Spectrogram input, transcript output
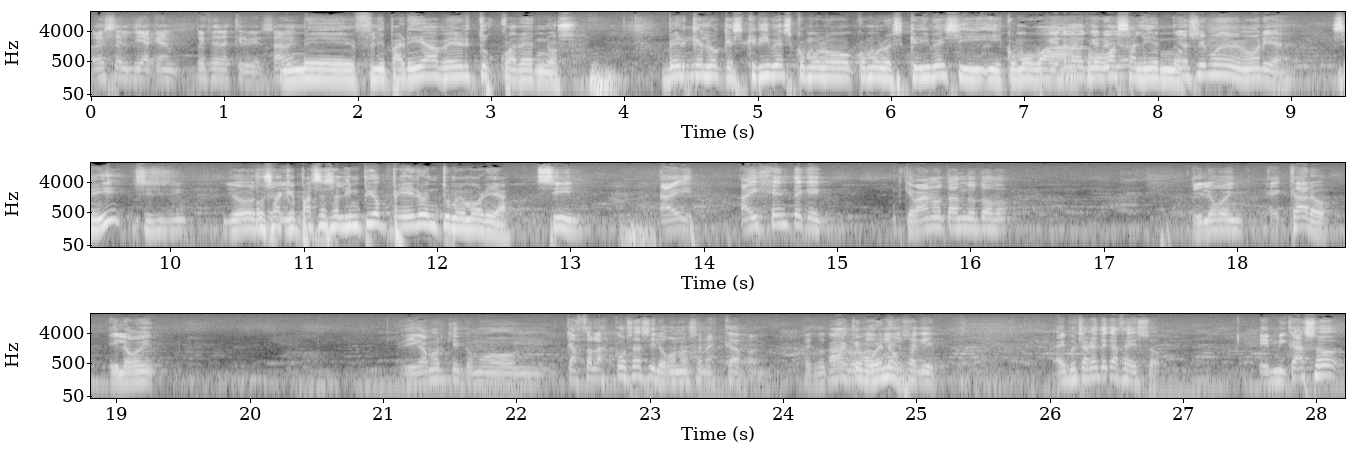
es el día que empieces a escribir, ¿sabes? Me fliparía ver tus cuadernos. Ver qué es lo que escribes, cómo lo, cómo lo escribes y, y cómo va, no, cómo no, va yo- saliendo. Yo soy muy de memoria. ¿Sí? Sí, sí, sí. Yo O sea, que pasas a limpio, pero en tu memoria. Sí. Hay, hay gente que, que va anotando todo. Y luego, eh, claro, y luego. Digamos que como cazo las cosas y luego no se me escapan. Tengo Ah, qué bueno. aquí. Hay mucha gente que hace eso. En mi caso,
